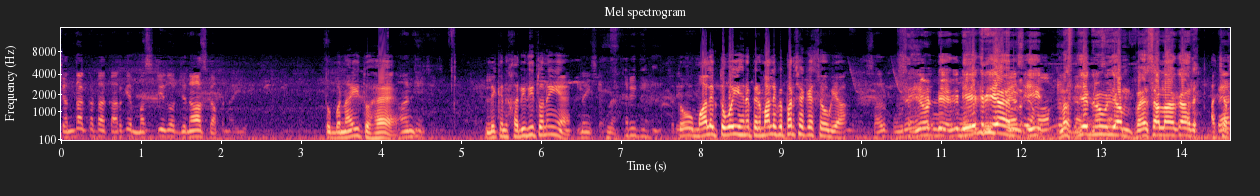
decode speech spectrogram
चंदा इकट्ठा करके मस्जिद और जनाज का बनाई है। तो बनाई तो है। हाँ जी। लेकिन खरीदी तो नहीं है? नहीं सर। खरीदी तो मालिक तो वही है ना फिर मालिक पे पर्चा कैसे हो गया? सर पूरे देख रही है मस्जिद में या पैसा लगा अच्छा हाँ।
